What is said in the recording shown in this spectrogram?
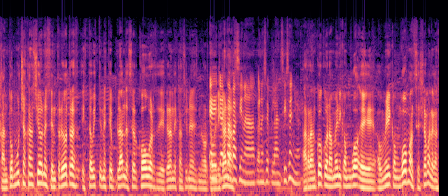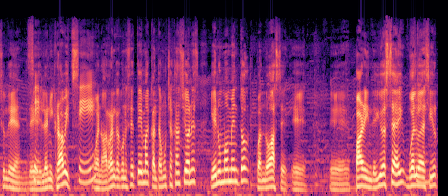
Cantó muchas canciones, entre otras, está viste en este plan de hacer covers de grandes canciones Ella está norteamericanas. fascinada con ese plan, sí, señor. Arrancó con American, Wo- eh, American Woman, se llama la canción de, de Sí. Lenny Kravitz. Sí. Bueno, arranca con ese tema, canta muchas canciones y en un momento, cuando hace eh, eh, Party in the USA, vuelve Sí. a decir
